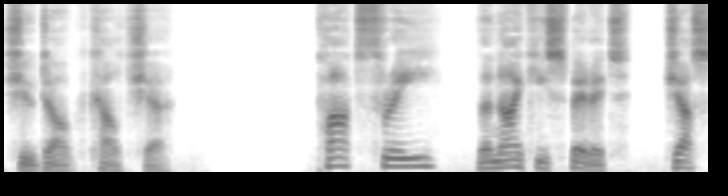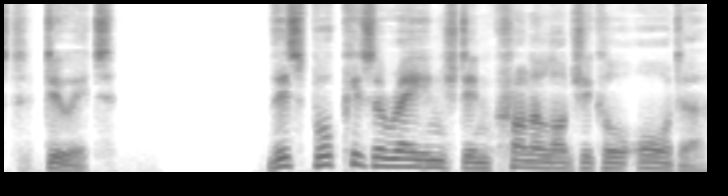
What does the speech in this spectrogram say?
Shoe Dog culture. Part 3 The Nike spirit, just do it. This book is arranged in chronological order.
